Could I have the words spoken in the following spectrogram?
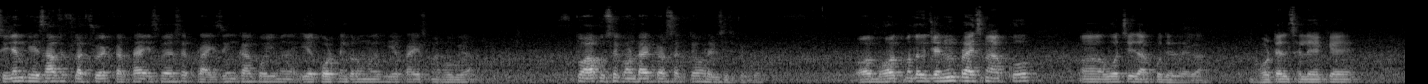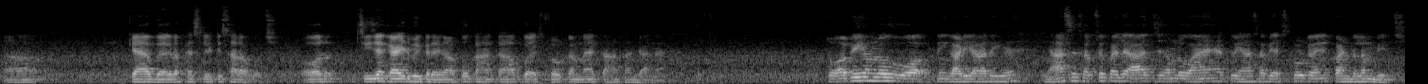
सीज़न के हिसाब से फ्लक्चुएट करता है। इस वजह से प्राइसिंग का कोई मैं, ये कोट नहीं करूँगा कि ये प्राइस में हो गया। तो आप उससे कॉन्टैक्ट कर सकते हो हर एक चीज़ के लिए। और बहुत मतलब जेन्यून प्राइस में आपको वो चीज़ आपको दे देगा। होटल से लेके कैब वगैरह फैसिलिटी सारा कुछ। और चीज़ें गाइड भी करेगा आपको, कहाँ कहाँ आपको एक्सप्लोर करना है, कहाँ कहाँ जाना है। तो अभी हम लोग अपनी गाड़ी आ रही है। यहाँ से सबसे पहले आज हम लोग आए हैं तो यहाँ से अभी एक्सप्लोर करेंगे कंडलम बीच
